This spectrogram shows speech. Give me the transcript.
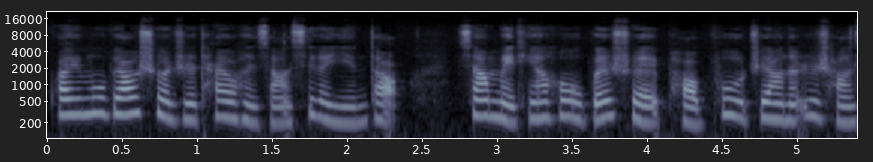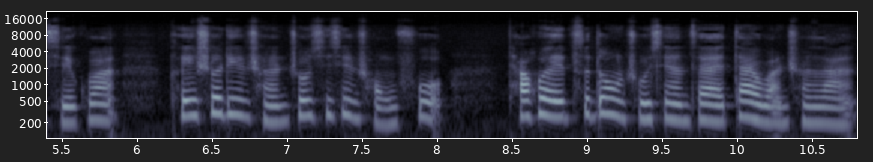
关于目标设置，它有很详细的引导。像每天喝五杯水、跑步这样的日常习惯，可以设定成周期性重复，它会自动出现在待完成栏。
